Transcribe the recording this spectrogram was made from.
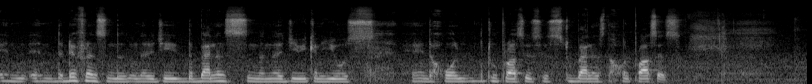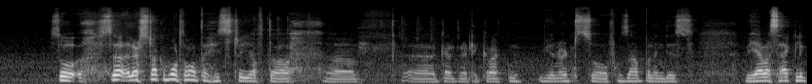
in, in the difference in the energy the balance in the energy we can use in the whole the two processes to balance the whole process. So so let's talk about some of the history of the uh, uh, catalytic cracking unit. So for example in this we have a cyclic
